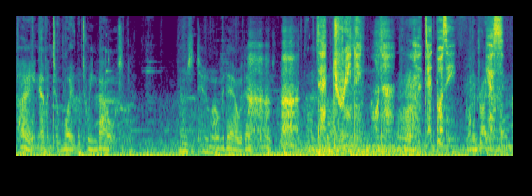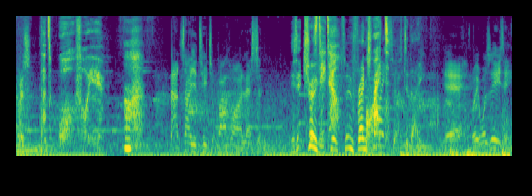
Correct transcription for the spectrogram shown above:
Pain having to wait between barrels. Those two over there with their clothes They're non-stop. draining on a, on a dead body. Yes. bonkers. That's war for you. That's how you teach a Valois lesson. Is it true Stay down. two French All right. yesterday? Yeah, but it was easy.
